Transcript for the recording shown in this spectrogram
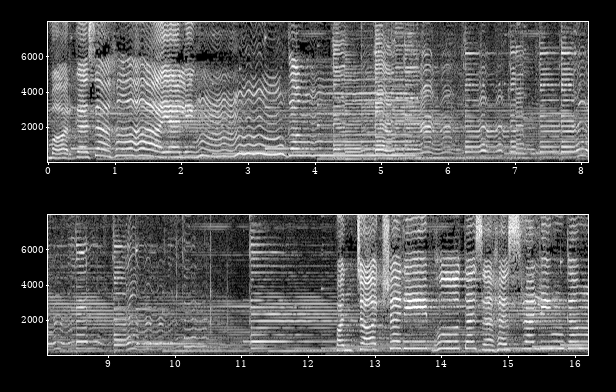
मार्गसहायलिङ्गम् पञ्चाक्षरीभूतसहस्रलिङ्गम्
